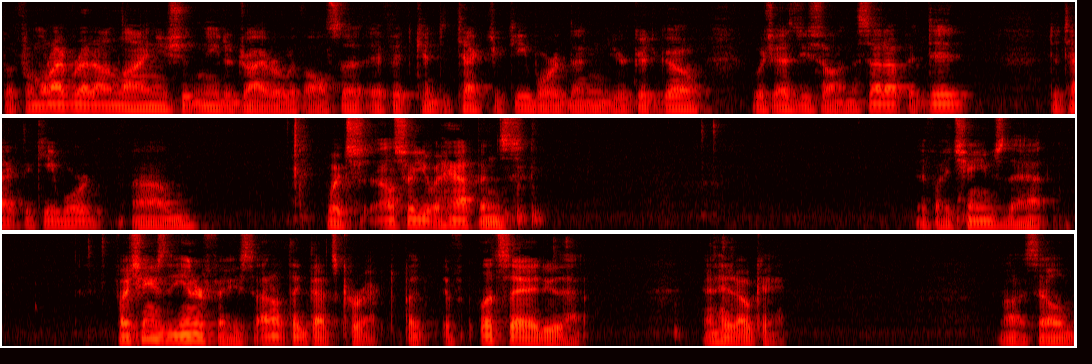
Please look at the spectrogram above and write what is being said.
but from what I've read online, you shouldn't need a driver with ALSA. If it can detect your keyboard, then you're good to go, which as you saw in the setup, it did detect the keyboard, um, which I'll show you what happens if I change that. If I change the interface, I don't think that's correct, but if let's say I do that and hit OK. Uh, so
